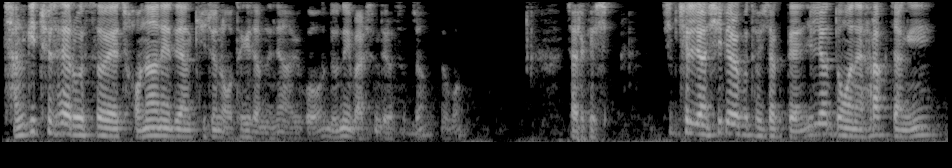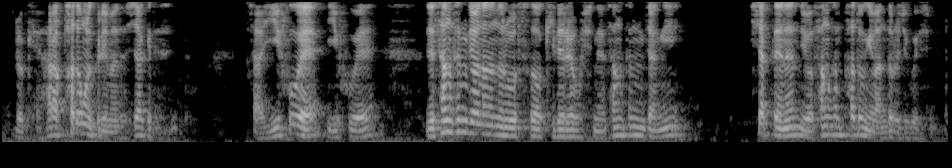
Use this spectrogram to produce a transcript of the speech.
장기 추세로서의 전환에 대한 기준을 어떻게 잡느냐 이거 누누이 말씀드렸었죠 이거. 자 이렇게 10, 17년 12월부터 시작된 1년 동안의 하락장이 이렇게 하락 파동을 그리면서 시작이 됐습니다. 자 이후에 이후에 이제 상승 전환으로서 기대를 해보시는 상승장이 시작되는 이 상승 파동이 만들어지고 있습니다.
